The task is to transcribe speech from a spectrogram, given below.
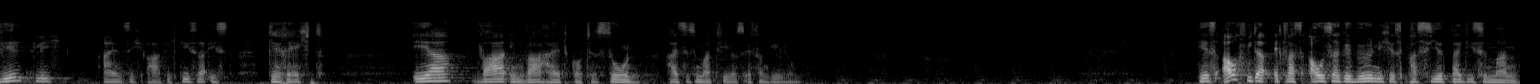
wirklich einzigartig, dieser ist gerecht. Er war in Wahrheit Gottes Sohn, heißt es im Matthäus Evangelium. Hier ist auch wieder etwas Außergewöhnliches passiert bei diesem Mann.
